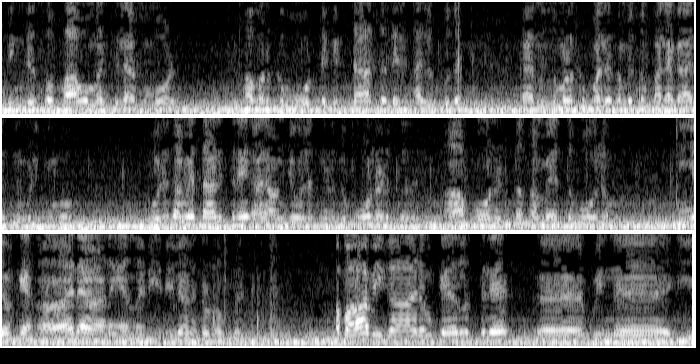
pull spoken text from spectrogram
ഇതിന്റെ സ്വഭാവം മനസ്സിലാക്കുമ്പോൾ അവർക്ക് വോട്ട് കിട്ടാത്തതിൽ അത്ഭുതമില്ല. കാരണം നമ്മളൊക്കെ പല സമയത്തും പല കാര്യത്തിനും വിളിക്കുമ്പോൾ ഒരു സമയത്താണ് ഇത്രയും കാലം അഞ്ചു കൊല്ലത്തിനടുത്ത് ഫോൺ എടുത്തത്. ആ ഫോൺ എടുത്ത സമയത്ത് പോലും നീയൊക്കെ ആരാണ് എന്ന രീതിയിലാണ് എന്നോട് സംസാരിച്ചത്. അപ്പൊ ആ വികാരം കേരളത്തിലെ പിന്നെ ഈ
